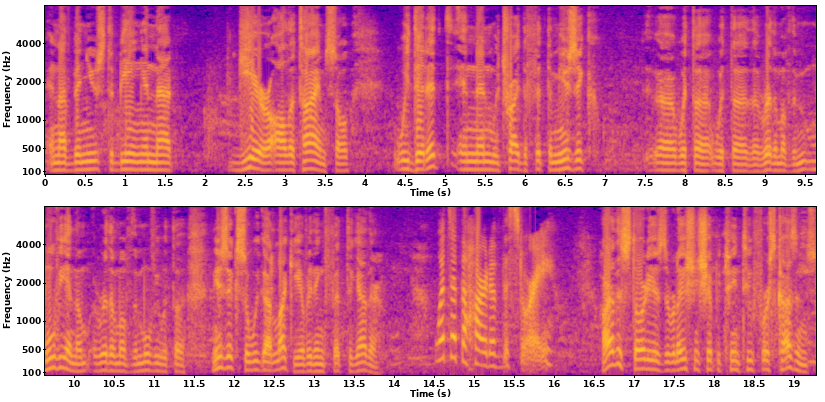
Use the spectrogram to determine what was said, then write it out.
and I've been used to being in that gear all the time. So we did it, and then we tried to fit the music uh, with the with the, the rhythm of the movie and the rhythm of the movie with the music. So we got lucky; everything fit together. What's at the heart of the story? Heart of the story is the relationship between two first cousins.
